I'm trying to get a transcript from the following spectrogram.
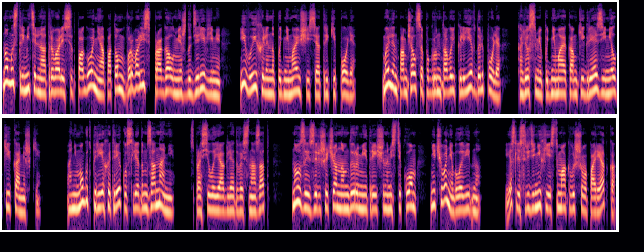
но мы стремительно отрывались от погони, а потом ворвались в прогал между деревьями и выехали на поднимающееся от реки поле. Мэлен помчался по грунтовой колее вдоль поля, колесами поднимая комки грязи и мелкие камешки. «Они могут переехать реку следом за нами?» — спросила я, оглядываясь назад, но за изрешеченным дырами и трещинами стеклом ничего не было видно. Если среди них есть маг высшего порядка,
